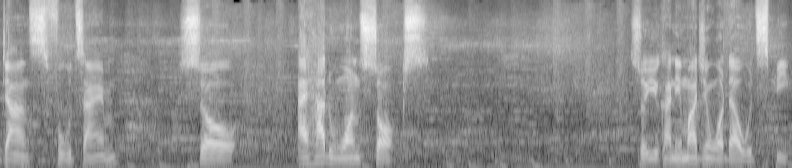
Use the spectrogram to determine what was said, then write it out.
dance full time, so I had one socks. So you can imagine what that would speak.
